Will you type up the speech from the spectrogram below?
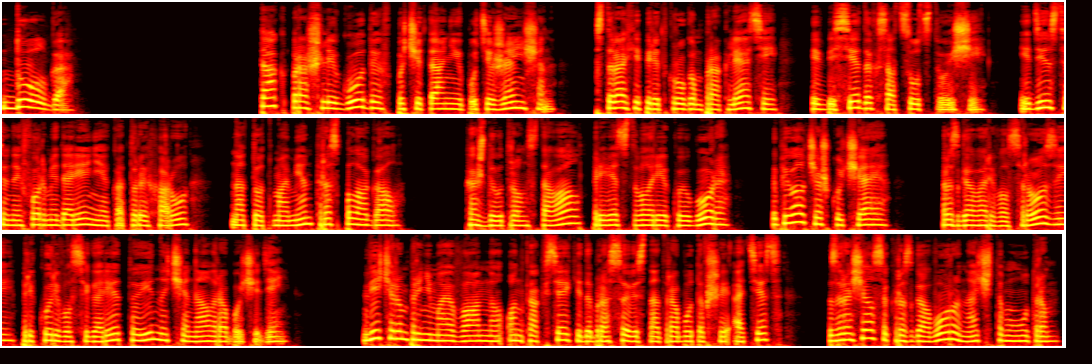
Долго. Так прошли годы в почитании пути женщин, в страхе перед кругом проклятий и в беседах с отсутствующей, единственной форме дарения, которой Хару на тот момент располагал. Каждое утро он вставал, приветствовал реку и горы, выпивал чашку чая, разговаривал с Розой, прикуривал сигарету и начинал рабочий день. Вечером, принимая ванну, он, как всякий добросовестно отработавший отец, возвращался к разговору, начатому утром.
